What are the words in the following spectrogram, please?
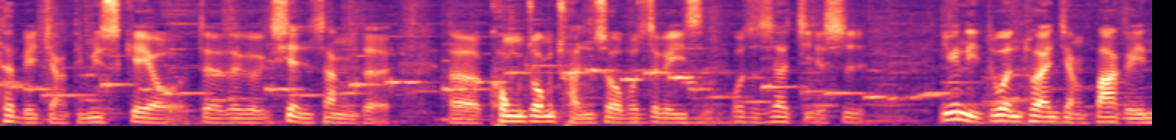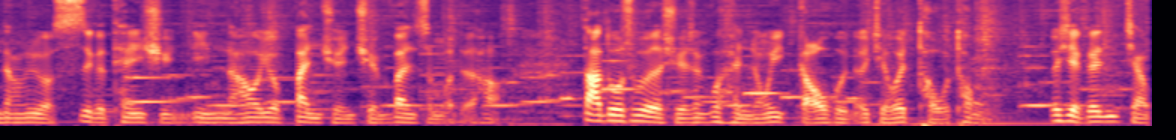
特别讲 diminish scale 的这个线上的呃空中传授，不是这个意思，我只是要解释。因为你如果突然讲八个音当中有四个 tension 音，然后又半全全半什么的哈，大多数的学生会很容易搞混，而且会头痛，而且跟讲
